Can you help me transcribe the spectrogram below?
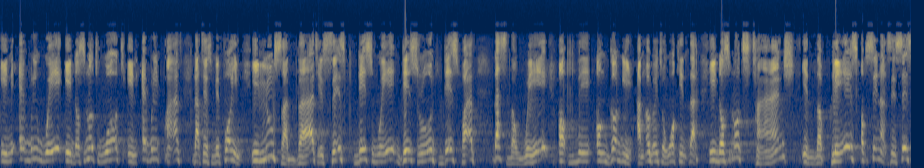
in every way, he does not walk in every path that is before him. He looks at that, he says, this way, this road, this path, that's the way of the ungodly. I'm not going to walk in that. He does not stand in the place of sinners. He says,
